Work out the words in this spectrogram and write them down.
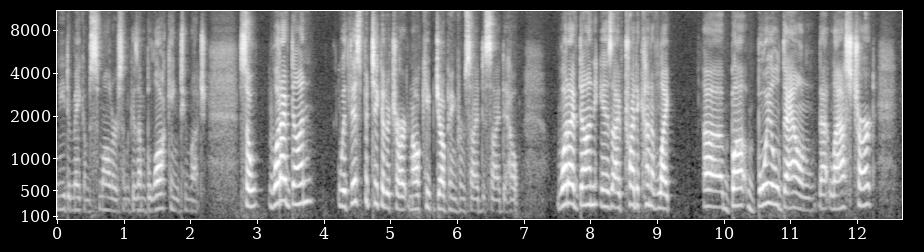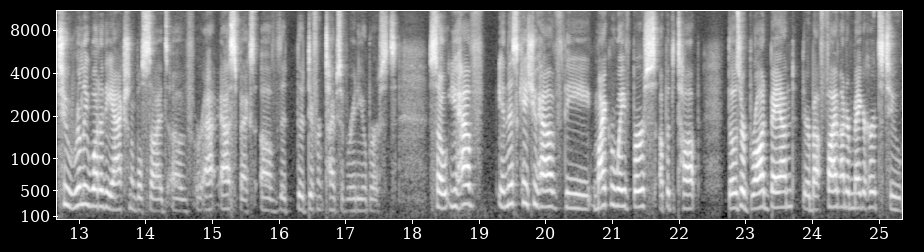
need to make them smaller or something because I'm blocking too much. So what I've done with this particular chart, and I'll keep jumping from side to side to help, what I've done is I've tried to kind of like uh, boil down that last chart to really what are the actionable sides of or aspects of the, the different types of radio bursts. So you have, in this case, you have the microwave bursts up at the top. Those are broadband. They're about 500 megahertz to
